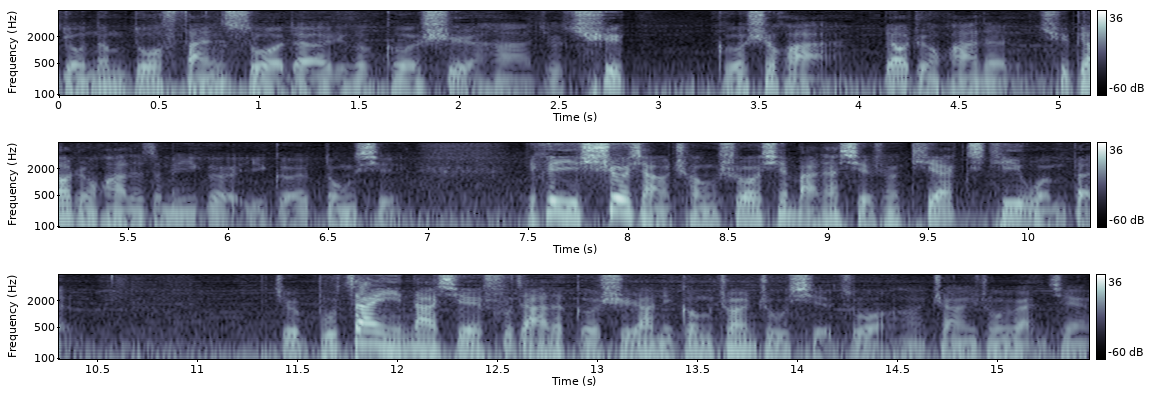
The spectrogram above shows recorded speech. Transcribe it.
有那么多繁琐的这个格式哈，就去。格式化、标准化的去标准化的这么一个一个东西，你可以设想成说，先把它写成 TXT 文本，就是不在意那些复杂的格式，让你更专注写作啊，这样一种软件。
